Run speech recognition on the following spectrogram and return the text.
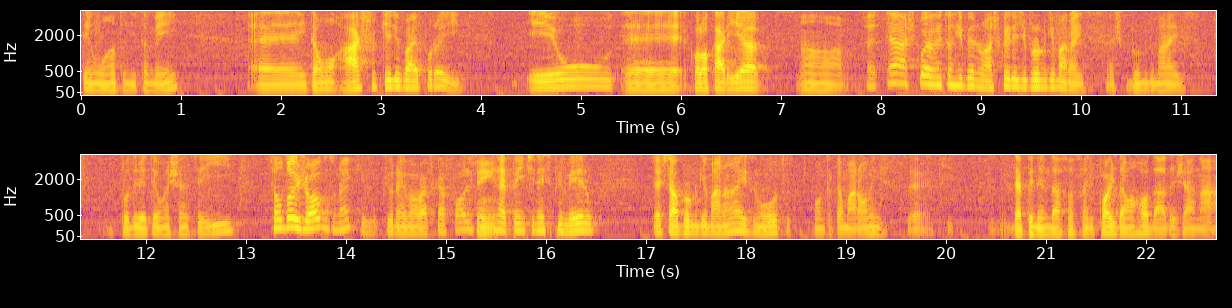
tem o Anthony também. É, então acho que ele vai por aí. Eu é, colocaria. Ah, é, é, acho que o Everton Ribeiro não, acho que eu iria de Bruno Guimarães. Acho que o Bruno Guimarães poderia ter uma chance aí. São dois jogos, né? Que, que o Neymar vai ficar fora. Então, Sim. de repente, nesse primeiro, testar o Bruno Guimarães, no outro contra Camarões, é, que dependendo da situação, ele pode dar uma rodada já na,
